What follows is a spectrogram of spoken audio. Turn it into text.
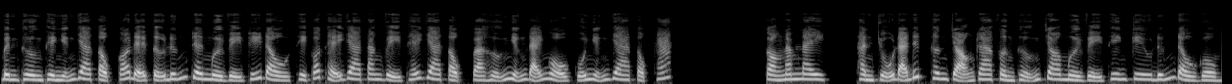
Bình thường thì những gia tộc có đệ tử đứng trên 10 vị trí đầu thì có thể gia tăng vị thế gia tộc và hưởng những đãi ngộ của những gia tộc khác. Còn năm nay, thành chủ đã đích thân chọn ra phần thưởng cho 10 vị thiên kiêu đứng đầu gồm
